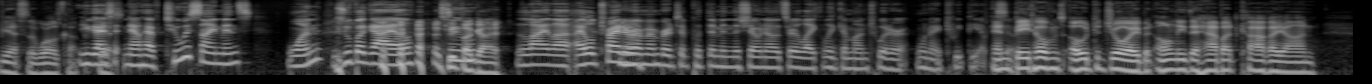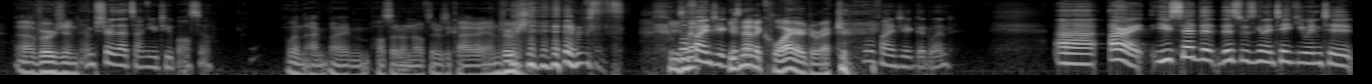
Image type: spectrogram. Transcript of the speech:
yes, the World Cup. You guys yes. now have two assignments. One, Zupa Geil. two, guy. Layla. I will try to Yeah. remember to put them in the show notes or like link them on Twitter when I tweet the episode. And Beethoven's Ode to Joy, but only the Herbert Karajan uh, version. I'm sure that's on YouTube also. Well, I'm, I'm also don't know if there's a Karajan version. He's we'll not, find you a good he's one. not a choir director. we'll find you a good one. Uh, all right. You said that this was going to take you into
